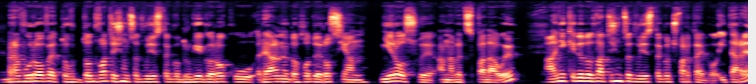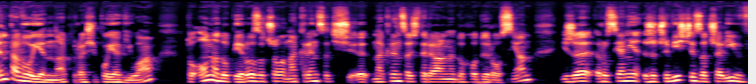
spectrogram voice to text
brawurowe, to do 2022 roku realne dochody Rosjan nie rosły, a nawet spadały, a niekiedy do 2024. I ta renta wojenna, która się pojawiła, to ona dopiero zaczęła nakręcać, nakręcać te realne dochody Rosjan i że Rosjanie rzeczywiście zaczęli w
